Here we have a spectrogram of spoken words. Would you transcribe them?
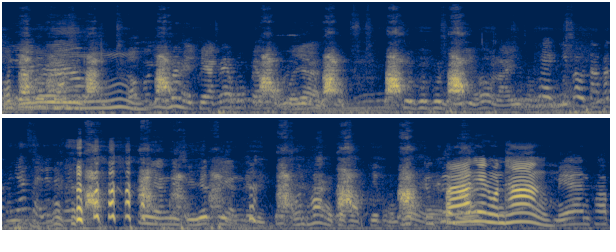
ผมจะรู้กันอืมไม่ให้แจกแน่ผมแปลาตัวอย่างคุณคุณคุณที่เขาไหลแค่ยิบเอาตามอัธยาศัยเลยเตียงในชีวิตเตียงในคนทางจะขับเก็บของทางป้าเทียนหนทางแมนครับ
